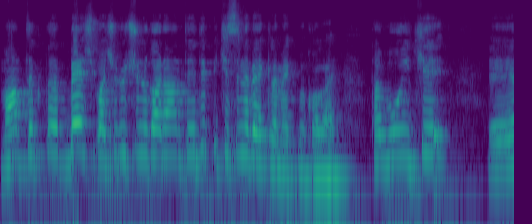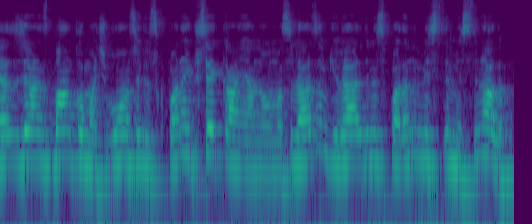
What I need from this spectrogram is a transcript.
Mantıklı 5 maçın 3'ünü garanti edip ikisini beklemek mi kolay? Tabi bu iki e, yazacağınız banko maçı bu 18 kupona yüksek ganyanlı olması lazım ki verdiğiniz paranın misli mislini alın.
